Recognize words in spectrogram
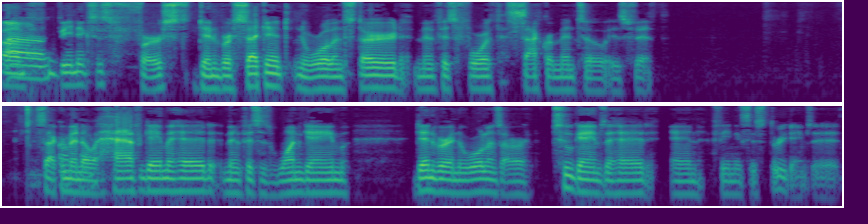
Um, um, Phoenix is first, Denver second, New Orleans third, Memphis fourth, Sacramento is fifth. Sacramento okay. a half game ahead, Memphis is one game, Denver and New Orleans are two games ahead, and Phoenix is three games ahead.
